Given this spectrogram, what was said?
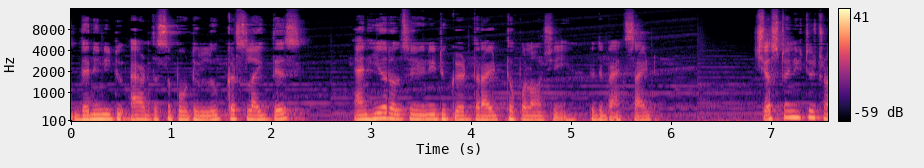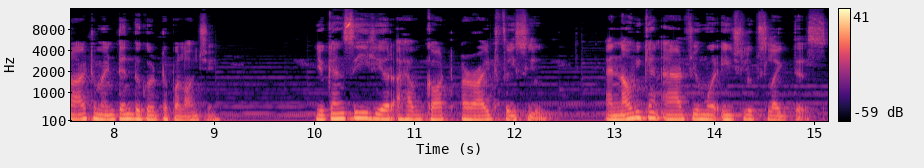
Then you need to add the supportive loop cuts like this and here also you need to create the right topology to the backside. Just you need to try to maintain the good topology. You can see here I have got a right face loop and now we can add few more edge loops like this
